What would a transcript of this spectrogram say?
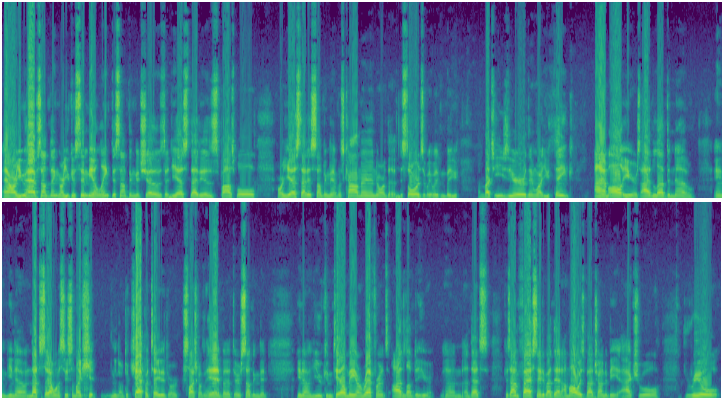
or you have something, or you can send me a link to something that shows that yes, that is possible, or yes, that is something that was common, or the, the swords would be much easier than what you think, I am all ears. I'd love to know. And, you know, not to say I want to see somebody get, you know, decapitated or slashed across the head, but if there's something that, you know, you can tell me or reference, I'd love to hear it. And that's because I'm fascinated by that. I'm always about trying to be actual, real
